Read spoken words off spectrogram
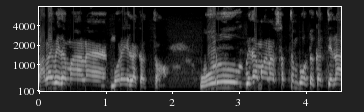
பலவிதமான முறையில கத்தும். ஒரு விதமான சத்தம் போட்டு கத்தினா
